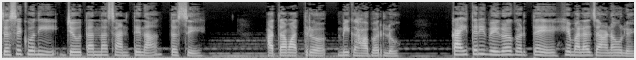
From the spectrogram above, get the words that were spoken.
जसे कोणी जेवताना सांडते ना तसे. आता मात्र मी घाबरलो. काहीतरी वेगळं घडतंय हे मला जाणवलंय.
